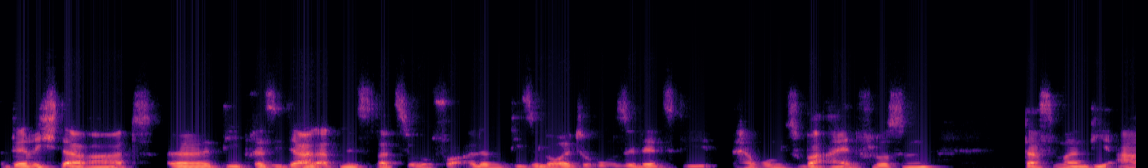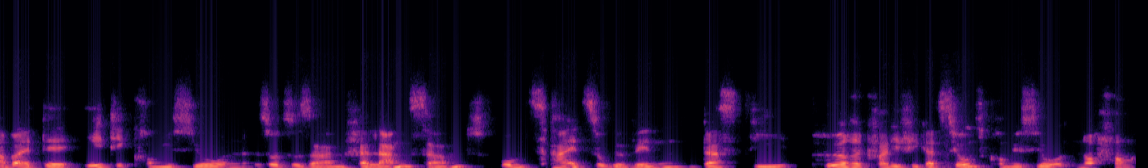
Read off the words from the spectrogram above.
der Richterrat, äh, die Präsidialadministration, vor allem diese Leute um Zelensky herum zu beeinflussen, dass man die Arbeit der Ethikkommission sozusagen verlangsamt, um Zeit zu gewinnen, dass die höhere Qualifikationskommission noch vom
